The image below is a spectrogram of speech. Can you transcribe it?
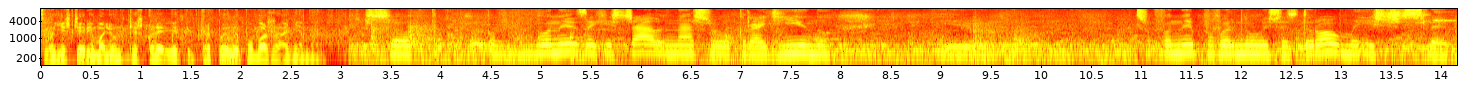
Свої щирі малюнки школярі підкріпили побажаннями. щоб вони захищали нашу Україну і щоб вони повернулися здоровими і щасливими.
